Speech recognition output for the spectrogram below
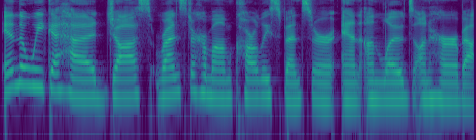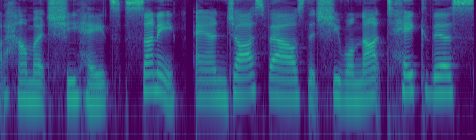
in the week ahead, Joss runs to her mom, Carly Spencer, and unloads on her about how much she hates Sonny. And Joss vows that she will not take this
